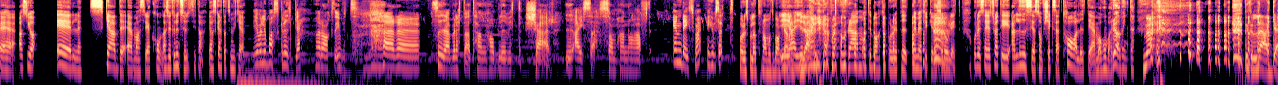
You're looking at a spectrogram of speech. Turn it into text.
Eh, alltså jag älskade Emmas reaktion. Alltså jag kunde inte titta. Jag har skrattat så mycket. Jag ville bara skrika rakt ut när eh, Sia berättade att han har blivit kär i Isa som han har haft en dejt med i huset. Har du spelat fram och tillbaka? Jajamän. Jajamän. Fram och tillbaka på repeat. Nej, men jag tycker det är så roligt. Och det är så här, jag tror att det är Alicia som försöker så här, ta lite i Emma och hon bara, rör mig inte. Det är inte läge.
